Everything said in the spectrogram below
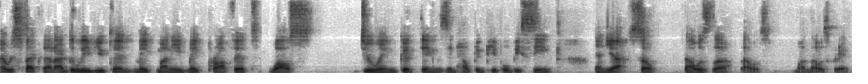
I respect that. I believe you can make money make profit whilst doing good things and helping people be seen. And yeah so that was the that was one that was great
